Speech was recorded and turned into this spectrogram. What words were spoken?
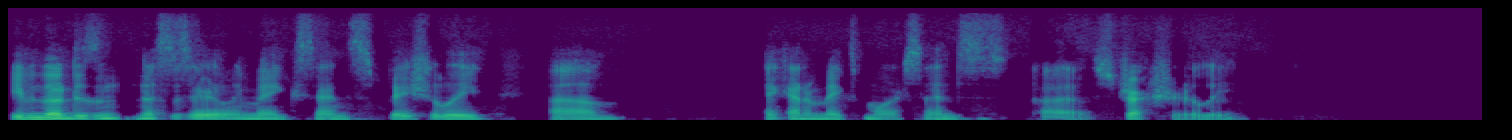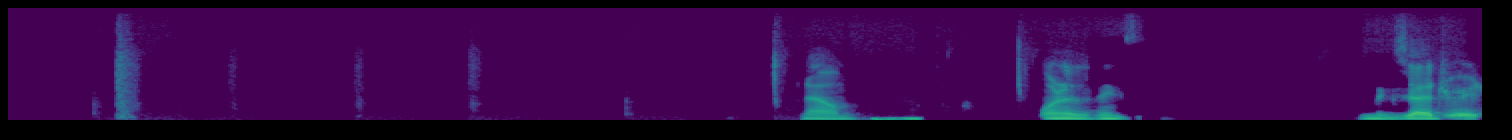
Even though it doesn't necessarily make sense spatially, um, it kind of makes more sense uh, structurally. Now, one of the things I'm exaggerating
